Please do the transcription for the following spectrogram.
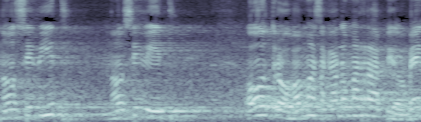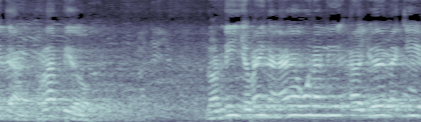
No Civit, no Civit. Otro, vamos a sacarlo más rápido. Venga, rápido. Los niños, vengan, hagan una ayúdenme aquí.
